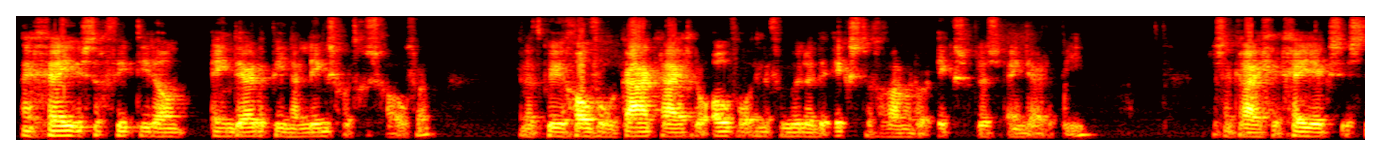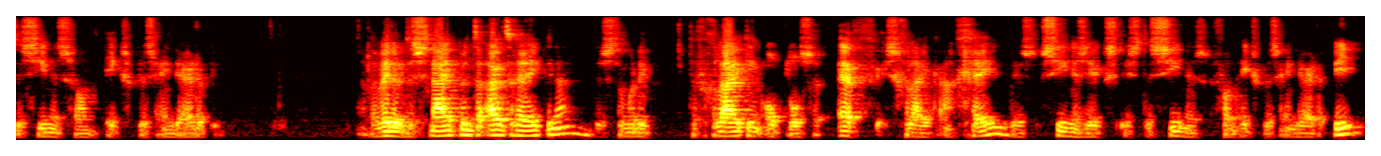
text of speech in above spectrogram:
en g is de grafiek die dan 1 derde pi naar links wordt geschoven. En dat kun je gewoon voor elkaar krijgen door overal in de formule de x te vervangen door x plus 1 derde pi. Dus dan krijg je gx is de sinus van x plus 1 derde pi. Nou, dan willen we de snijpunten uitrekenen. Dus dan moet ik de vergelijking oplossen. f is gelijk aan g, dus sinus x is de sinus van x plus 1 derde pi.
